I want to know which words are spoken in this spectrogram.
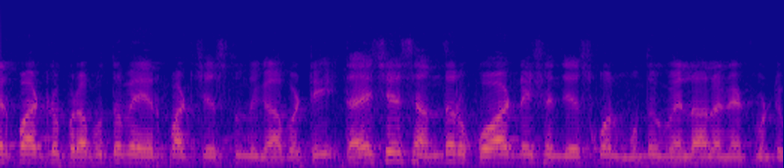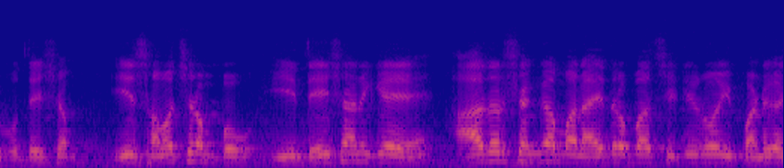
ఏర్పాట్లు ప్రభుత్వమే ఏర్పాటు చేస్తుంది కాబట్టి దయచేసి అందరూ కోఆర్డినేషన్ చేసుకొని ముందుకు వెళ్ళాలనేటువంటి ఉద్దేశం. ఈ సంవత్సరం ఈ దేశానికే ఆదర్శంగా మన హైదరాబాద్ సిటీలో ఈ పండుగ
